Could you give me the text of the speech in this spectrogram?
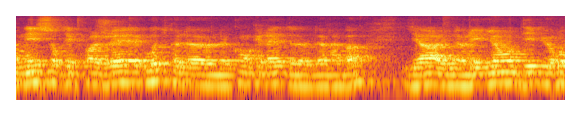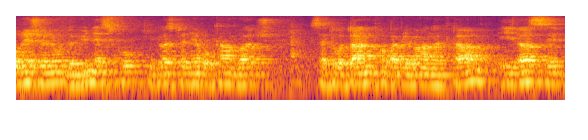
on est sur des projets, outre le, congrès de, Rabat, il y a une réunion des bureaux régionaux de l'UNESCO qui doit se tenir au Cambodge cet automne, probablement en octobre. Et là, c'est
